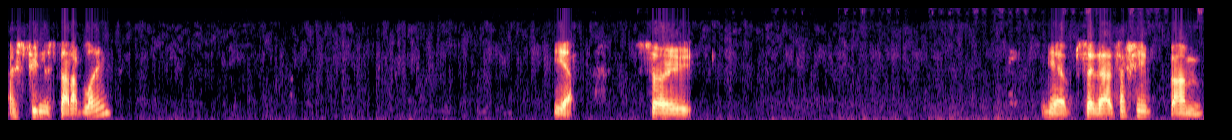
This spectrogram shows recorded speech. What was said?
A student startup loan? Yeah. So Yeah, so that's actually um,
